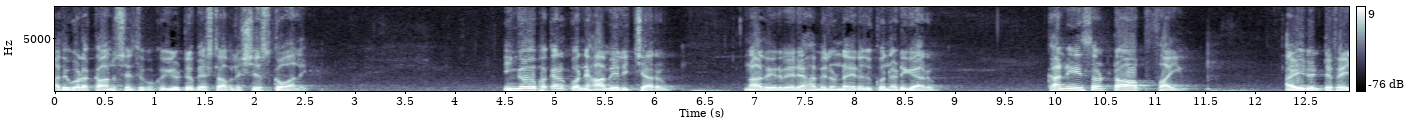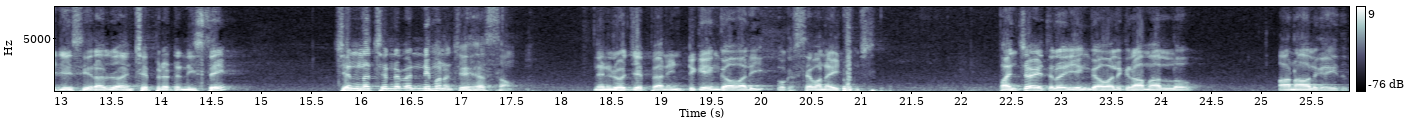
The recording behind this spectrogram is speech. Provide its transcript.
అది కూడా కాన్స్టిట్యున్సీకి ఒక యూట్యూబ్ ఎస్టాబ్లిష్ చేసుకోవాలి. ఇంకొక పక్కన కొన్ని హామీలు ఇచ్చారు. నా దగ్గర వేరే హామీలు ఉన్నాయి ఈరోజు కొన్ని అడిగారు. కనీసం టాప్ ఫైవ్ ఐడెంటిఫై చేసి ఈరోజు ఆయన చెప్పినట్టని ఇస్తే చిన్న చిన్నవన్నీ మనం చేసేస్తాం. నేను ఈరోజు చెప్పాను ఇంటికి ఏం కావాలి? ఒక సెవెన్ ఐటమ్స్. పంచాయతీలో ఏం కావాలి? గ్రామాల్లో ఆ నాలుగు ఐదు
